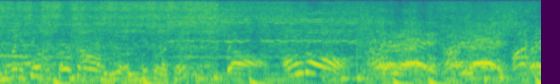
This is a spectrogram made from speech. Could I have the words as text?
이번에 세워서 이길 것 같아요? 어, 자, 언더! 화이팅! 화이팅! 화이팅!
